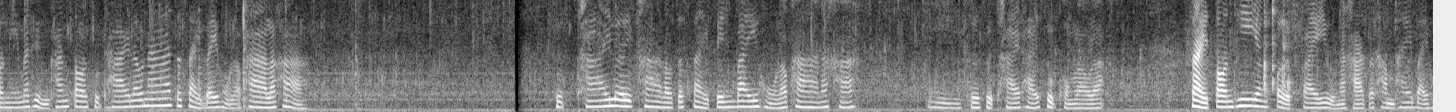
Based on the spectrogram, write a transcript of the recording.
อนนี้มาถึงขั้นตอนสุดท้ายแล้วนะ จะใส่ใบโหระพาแล้วค่ะ สุดท้ายเลยค่ะ เราจะใส่เป็นใบโหระพานะคะ นี่คือสุดท้ายท้ายสุดของเราละ ใส่ตอนที่ยังเปิดไฟอยู่นะคะ จะทำให้ใบโห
